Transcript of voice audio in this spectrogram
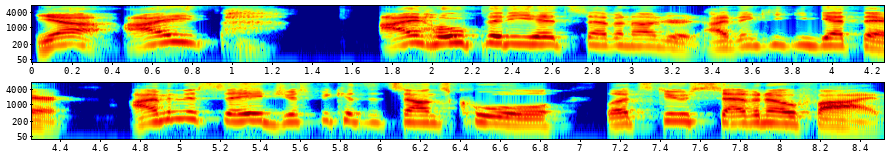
Yeah, I I hope that he hits 700. I think he can get there. I'm going to say just because it sounds cool, let's do 705.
